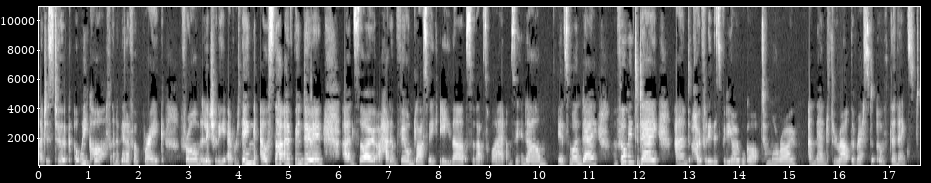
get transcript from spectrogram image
I just took a week off and a bit of a break from literally everything else that I've been doing, and so I hadn't filmed last week either, so that's why I'm sitting down it's Monday I'm filming today and hopefully this video will go up tomorrow and then throughout the rest of the next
